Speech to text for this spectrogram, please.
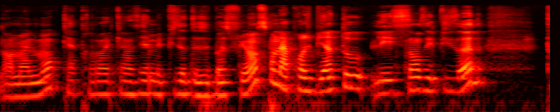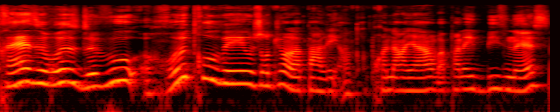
normalement 95e épisode de The Boss Fluence. On approche bientôt les 100 épisodes. Très heureuse de vous retrouver. Aujourd'hui, on va parler entrepreneuriat, on va parler business.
